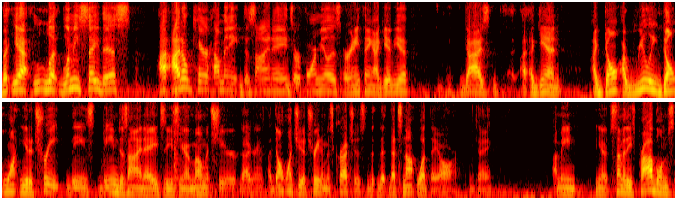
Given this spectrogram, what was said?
But yeah, look, let me say this. I, I don't care how many design aids or formulas or anything I give you. Guys, again, I don't, I really don't want you to treat these beam design aids, these, you know, moment shear diagrams, I don't want you to treat them as crutches. Th- th- that's not what they are, okay? I mean, you know, some of these problems,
